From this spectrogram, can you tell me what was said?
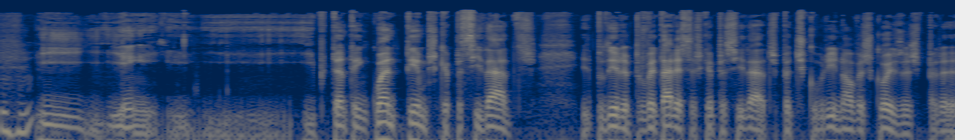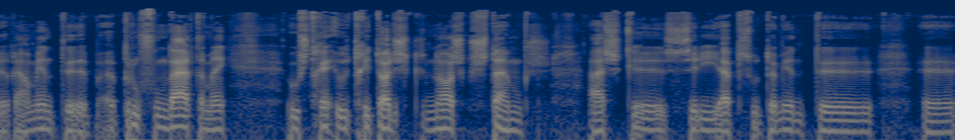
uhum. e, e, e, e, portanto, enquanto temos capacidades e de poder aproveitar essas capacidades para descobrir novas coisas, para realmente aprofundar também os, ter os territórios que nós gostamos, acho que seria absolutamente uh,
